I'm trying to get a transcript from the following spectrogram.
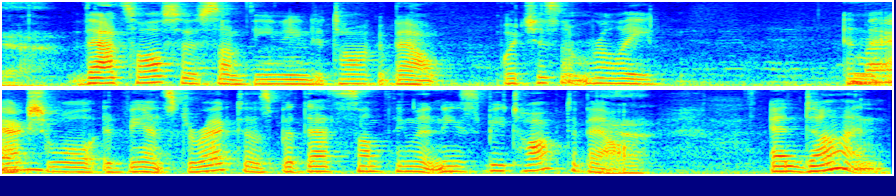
Yeah. That's also something you need to talk about, which isn't really in the actual advanced directives, but that's something that needs to be talked about Yeah. and done.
